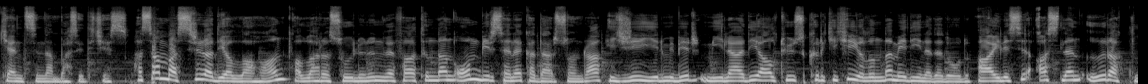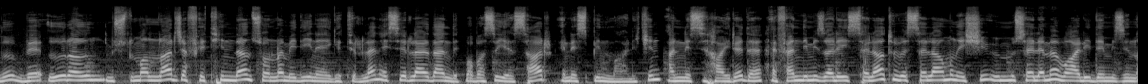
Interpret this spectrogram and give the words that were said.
kendisinden bahsedeceğiz. Hasan Basri radıyallahu an Allah Resulü'nün vefatından 11 sene kadar sonra Hicri 21 miladi 642 yılında Medine'de doğdu. Ailesi aslen Iraklı ve Irak'ın Müslümanlarca fethinden sonra Medine'ye getirilen esirlerdendi. Babası Yesar, Enes bin Malik'in, annesi Hayre de Efendimiz Aleyhisselatu Vesselam'ın eşi Ümmü Seleme validemizin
